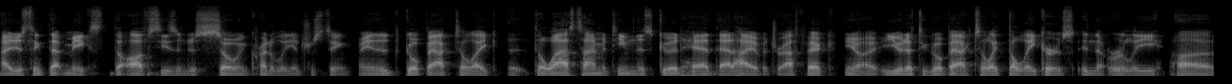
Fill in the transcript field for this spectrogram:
I just think that makes the offseason just so incredibly interesting. I mean, it'd go back to like uh, the last time a team this good had that high of a draft pick. You know, you'd have to go back to like the Lakers in the early, uh,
